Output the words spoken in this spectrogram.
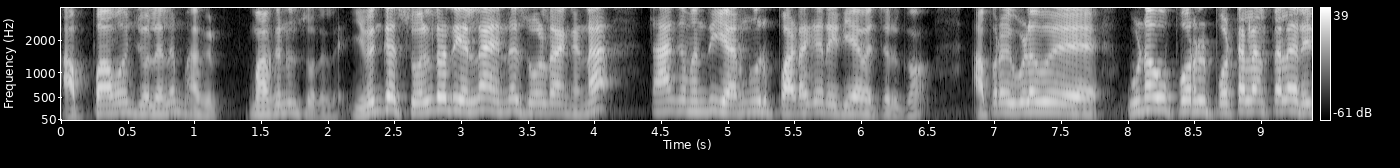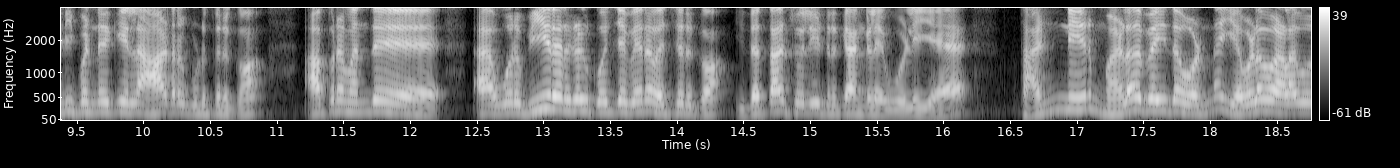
அப்பாவும் சொல்லலை மகன் மகனும் சொல்லலை. இவங்க சொல்கிறது எல்லாம் என்ன சொல்கிறாங்கன்னா நாங்கள் வந்து இரநூறு படகை ரெடியாக வச்சுருக்கோம். அப்புறம் இவ்வளவு உணவுப் பொருள் பொட்டலத்தெல்லாம் ரெடி பண்ணதுக்கு எல்லாம் ஆர்டர் கொடுத்துருக்கோம். அப்புறம் வந்து ஒரு வீரர்கள் கொஞ்சம் பேரை வச்சுருக்கோம். இதைத்தான் சொல்லிகிட்டு இருக்காங்களே ஒழிய தண்ணீர் மழை பெய்த உடனே எவ்வளவு அளவு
